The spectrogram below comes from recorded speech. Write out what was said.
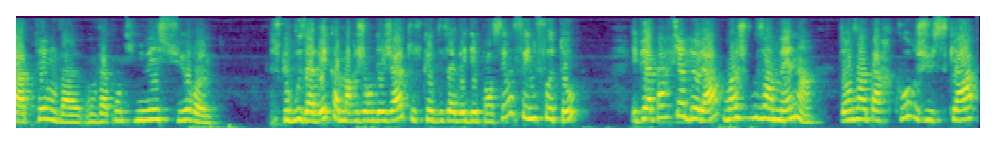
Après, on va, on va continuer sur ce que vous avez comme argent déjà, tout ce que vous avez dépensé. On fait une photo et puis à partir de là, moi je vous emmène dans un parcours jusqu'à,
